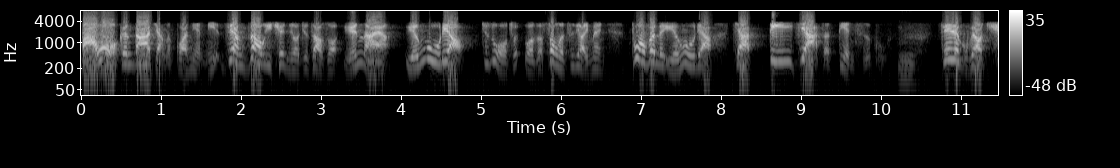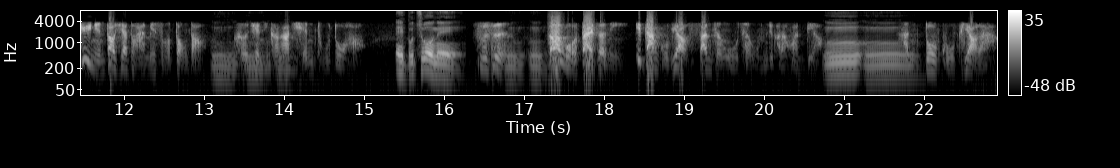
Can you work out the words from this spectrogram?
把握我跟大家讲的观念，你这样绕一圈之后，就知道说，原来啊，原物料就是我我的送的资料里面部分的原物料加低价的电子股。嗯。这些股票去年到现在都还没什么动到，嗯，可见你看看前途多好，哎，不错呢，是不是？嗯嗯，让我带着你，一档股票三成五成，我们就把它换掉，嗯嗯，很多股票啦，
